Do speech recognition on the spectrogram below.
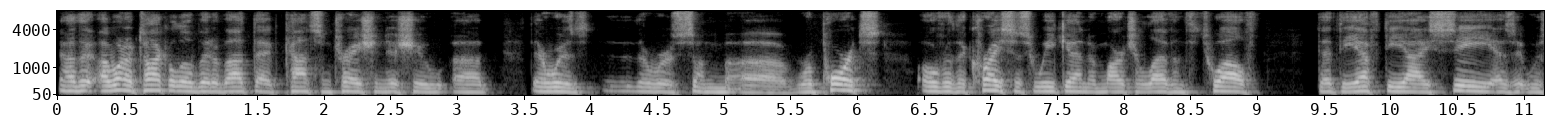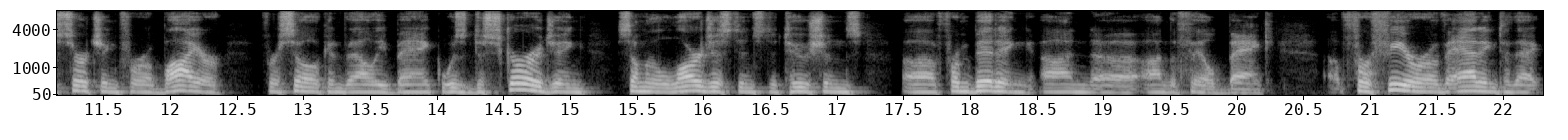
Now, the, I want to talk a little bit about that concentration issue. Uh, there was there were some uh, reports over the crisis weekend of March 11th, 12th, that the FDIC, as it was searching for a buyer for Silicon Valley Bank, was discouraging some of the largest institutions uh, from bidding on uh, on the failed bank uh, for fear of adding to that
